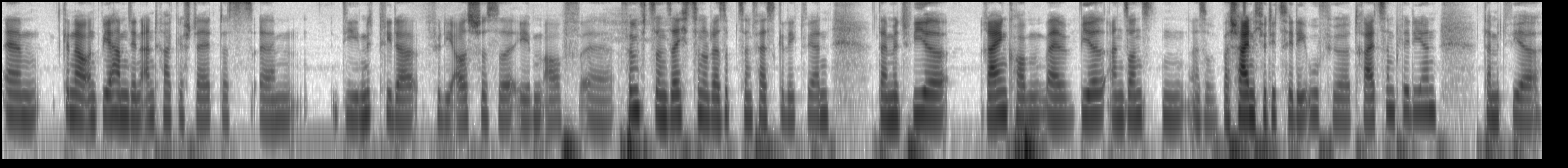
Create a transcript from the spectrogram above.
Ähm, genau, und wir haben den Antrag gestellt, dass ähm, die Mitglieder für die Ausschüsse eben auf äh, 15, 16 oder 17 festgelegt werden, damit wir reinkommen, weil wir ansonsten, also wahrscheinlich wird die CDU für 13 plädieren, damit wir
